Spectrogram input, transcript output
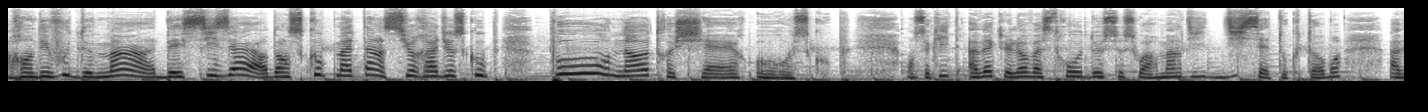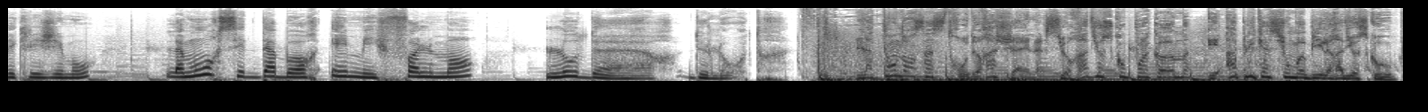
Rendez-vous demain dès 6h dans Scoop Matin sur Radio Scoop pour notre cher horoscope. On se quitte avec le Love Astro de ce soir, mardi 17 octobre, avec les Gémeaux. L'amour, c'est d'abord aimer follement l'odeur de l'autre. La tendance astro de Rachel sur radioscope.com et application mobile Radioscope.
